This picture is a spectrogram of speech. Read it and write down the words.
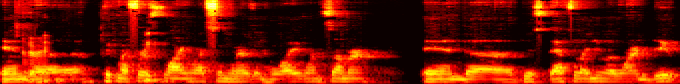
and right. uh, took my first flying lesson when I was in Hawaii one summer, and uh, just that's what I knew I wanted to do.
